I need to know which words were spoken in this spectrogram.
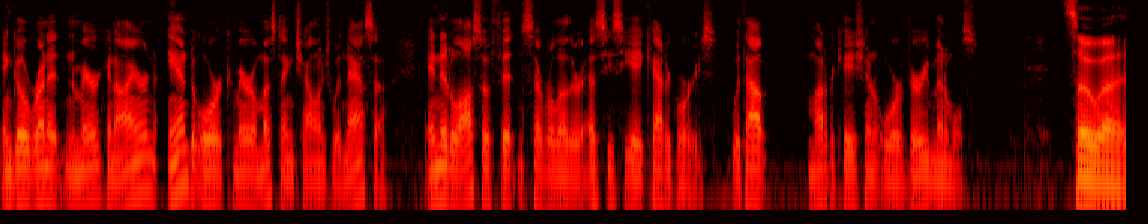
and go run it in American Iron and or Camaro Mustang Challenge with NASA. And it'll also fit in several other SCCA categories without modification or very minimals. So uh,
